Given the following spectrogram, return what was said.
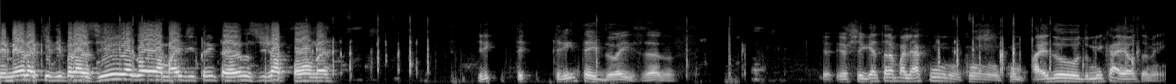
Primeiro aqui de Brasil e agora mais de 30 anos de Japão, né? 32 anos. Eu cheguei a trabalhar com, com, com o pai do, do Mikael também.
